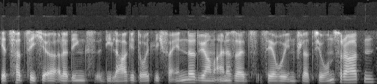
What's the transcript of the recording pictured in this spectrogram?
Jetzt hat sich äh, allerdings die Lage deutlich verändert. Wir haben einerseits sehr hohe Inflationsraten,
